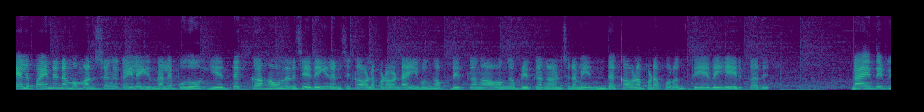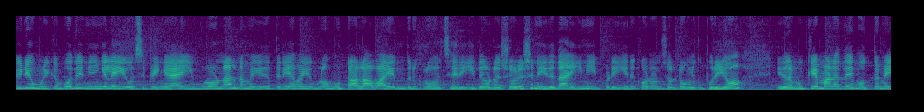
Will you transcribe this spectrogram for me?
ஏழு பாயிண்ட் நம்ம மனுஷங்க கையில் இருந்தாலே போதும். எதுக்காகவும் நினச்சி எதையும் நினச்சி கவலைப்பட வேண்டாம். இவங்க அப்படி இருக்காங்க அவங்க அப்படி இருக்காங்க நினச்சி நம்ம எந்த கவலைப்பட போகிறோம் தேவையே இருக்காது. நான் இந்த வீடியோ முடிக்கும் போது நீங்களே யோசிப்பீங்க இவ்வளோ நாள் நம்ம இது தெரியாமல் இவ்வளோ முட்டாளாவாக இருந்திருக்கிறோம். சரி இதோட சொல்யூஷன் இதுதான் இனி இப்படி இருக்கணும்னு சொல்லிட்டு உங்களுக்கு புரியும். இதில் முக்கியமானது மொத்தமே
